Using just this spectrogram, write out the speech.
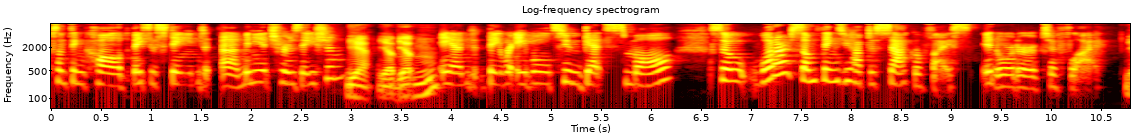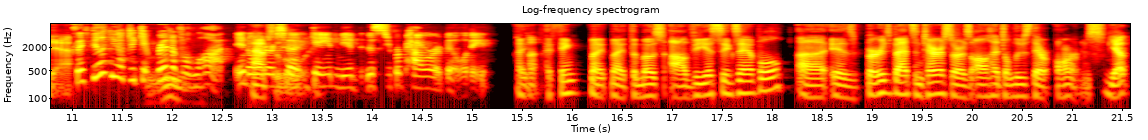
something called they sustained uh, miniaturization Yeah. Yep. Yep. Mhm. and they were able to get small. So, what are some things you have to sacrifice in order to fly? Yeah. Because I feel like you have to get rid of a lot in order Absolutely. to gain the, the superpower ability. I, I think my, my the most obvious example uh, is birds, bats, and pterosaurs all had to lose their arms. Yep.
